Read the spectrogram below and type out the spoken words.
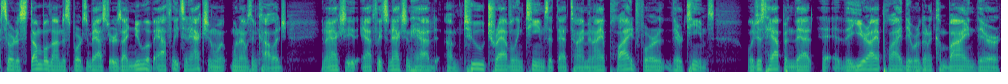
sort of stumbled onto Sports Ambassadors. I knew of Athletes in Action when I was in college, and I actually Athletes in Action had um, two traveling teams at that time, and I applied for their teams. Well, it just happened that uh, the year I applied, they were going to combine their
